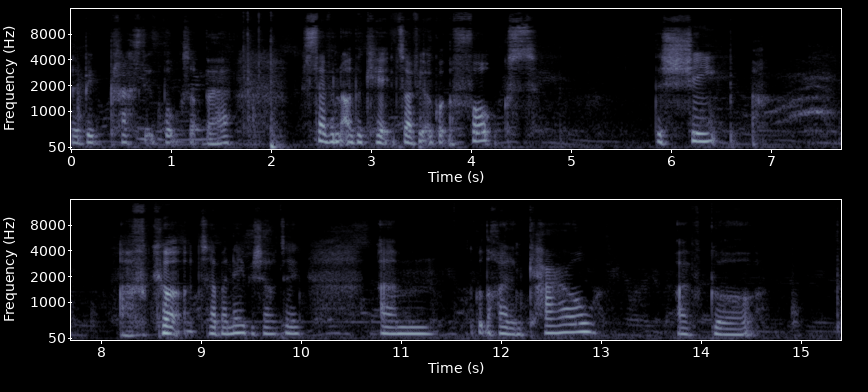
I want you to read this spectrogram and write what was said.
a big plastic box up there, seven other kits. So I think I've got the fox, the sheep, I've got, have my neighbour shouting, um, I've got the Highland cow, I've got the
